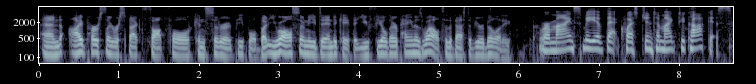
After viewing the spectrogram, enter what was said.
And I personally respect thoughtful, considerate people. But you also need to indicate that you feel their pain as well to the best of your ability. Reminds me of that question to Mike Dukakis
